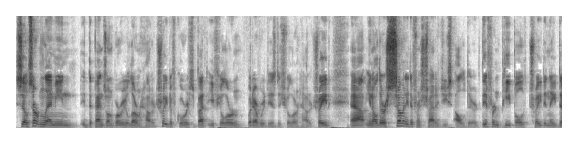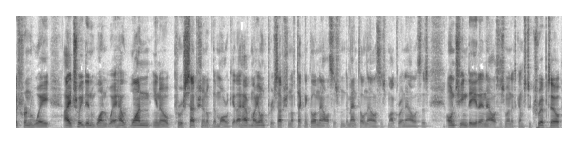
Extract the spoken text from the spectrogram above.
So certainly, I mean, it depends on where you learn how to trade, of course. But if you learn whatever it is that you learn how to trade, uh, you know, there are so many different strategies out there. Different people trade in a different way. I trade in one way. I have one, you know, perception of the market. I have my own perception of technical analysis, fundamental analysis, macro analysis, on-chain data analysis when it comes to crypto,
